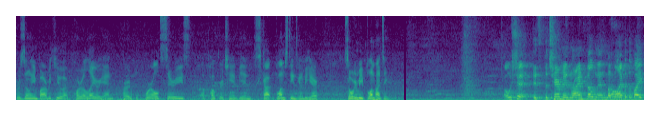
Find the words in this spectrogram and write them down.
Brazilian barbecue at Porto Alegre again. Her World Series of Poker champion Scott Blumstein's gonna be here, so we're gonna be blum hunting. Oh shit! It's the chairman Ryan Feldman, Love Live at the Bike.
